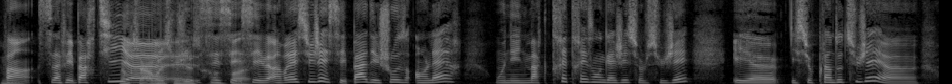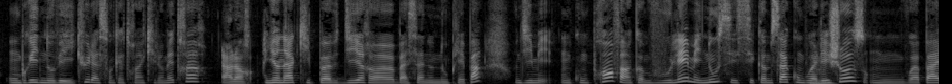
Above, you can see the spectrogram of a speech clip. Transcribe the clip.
Enfin, hmm. ça fait partie. C'est un vrai sujet. C'est un vrai sujet. C'est pas des choses en l'air. On est une marque très très engagée sur le sujet et, euh, sur plein d'autres sujets. Euh, on bride nos véhicules à 180 km/h. Alors, il y en a qui peuvent dire bah, ça ne nous plaît pas. On dit mais on comprend, enfin comme vous voulez, mais nous c'est comme ça qu'on voit hmm. les choses. On voit pas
